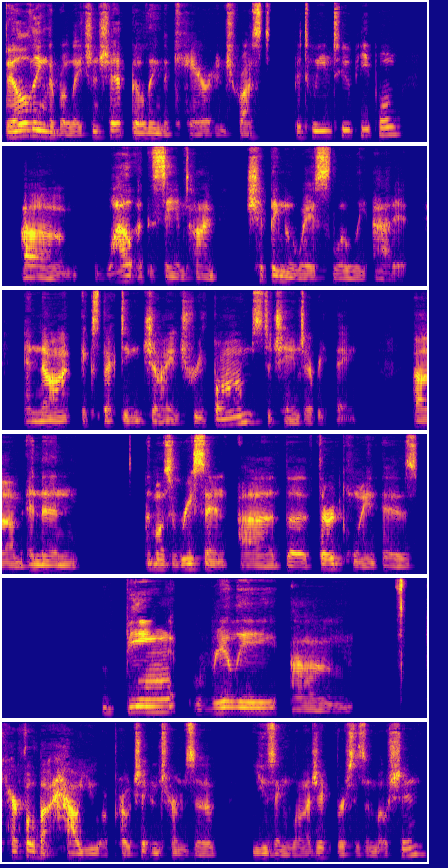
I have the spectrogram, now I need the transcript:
Building the relationship, building the care and trust between two people, um, while at the same time chipping away slowly at it and not expecting giant truth bombs to change everything. Um, and then the most recent, uh, the third point is being really um, careful about how you approach it in terms of using logic versus emotion,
